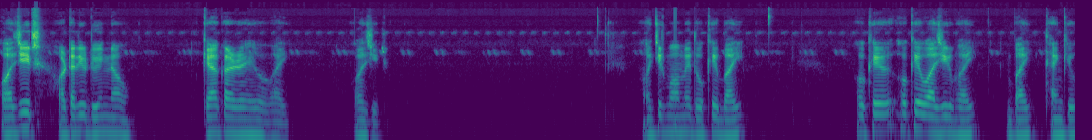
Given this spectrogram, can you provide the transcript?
Wazir what are you doing now क्या कर रहे हो भाई Wazir Wazir Mohammad okay bhai. Okay, okay Wazir bhai. Bye thank you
